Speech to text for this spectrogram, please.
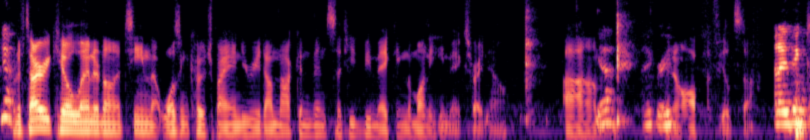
Yeah. but if Tyreek Hill landed on a team that wasn't coached by Andy Reid, I'm not convinced that he'd be making the money he makes right now. Um, Yeah, I agree. you know, off the field stuff, and I think.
